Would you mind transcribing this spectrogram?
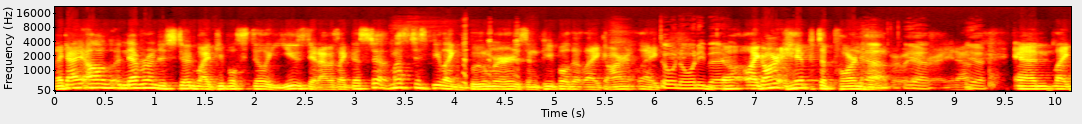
like I all, never understood why people still used it. I was like, this must just be like boomers and people that like aren't like Don't know any better. like aren't hip to Pornhub or yeah, whatever, you know. Yeah. And like,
